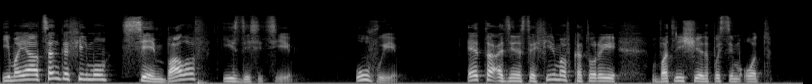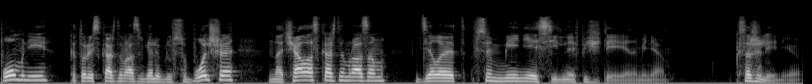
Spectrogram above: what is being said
И моя оценка фильму 7 баллов из 10. Увы. Это один из тех фильмов, который, в отличие, допустим, от «Помни», который с каждым разом я люблю все больше, начало с каждым разом делает все менее сильное впечатление на меня. К сожалению.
